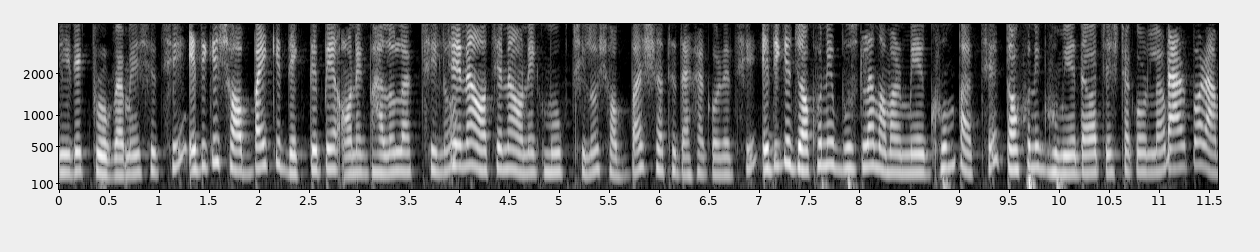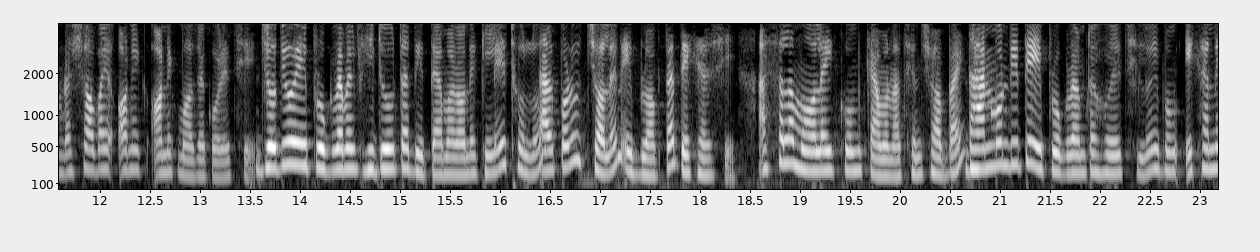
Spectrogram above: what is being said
ডিরেক্ট প্রোগ্রামে এসেছি। এদিকে সবাইকে দেখতে পেয়ে অনেক ভালো লাগছিল। চেনা অচেনা অনেক মুখ ছিল, সব্বার সাথে দেখা করেছি। এদিকে যখনই বুঝলাম আমার মেয়ের ঘুম পাচ্ছে, তখনই ঘুমিয়ে দেওয়ার চেষ্টা করলাম। তারপর আমরা সবাই অনেক অনেক মজা করেছি। যদিও এই প্রোগ্রামের ভিডিওটা দিতে আমার অনেক লেট হলো। তারপরেও চলেন এই ব্লগটা দেখে আসি। আসসালামু আলাইকুম, কেমন আছেন সবাই? ধানমন্ডিতে এই প্রোগ্রামটা হয়েছিল এবং এখানে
